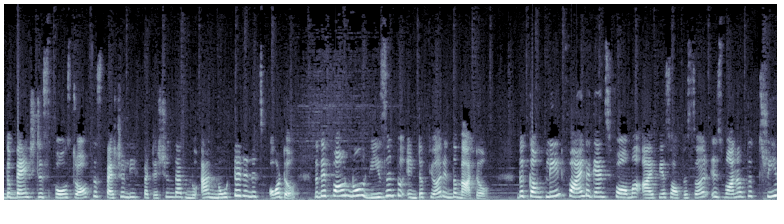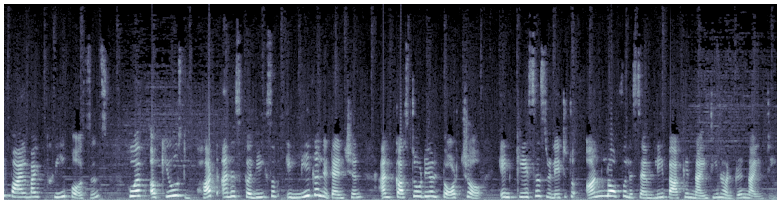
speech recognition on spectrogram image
The bench disposed of the special leave petition that no- and noted in its order that they found no reason to interfere in the matter. The complaint filed against former IPS officer is one of the three filed by three persons who have accused Bhatt and his colleagues of illegal detention and custodial torture in cases related to unlawful assembly back in 1990.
